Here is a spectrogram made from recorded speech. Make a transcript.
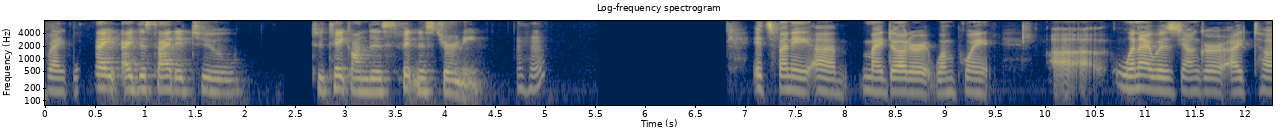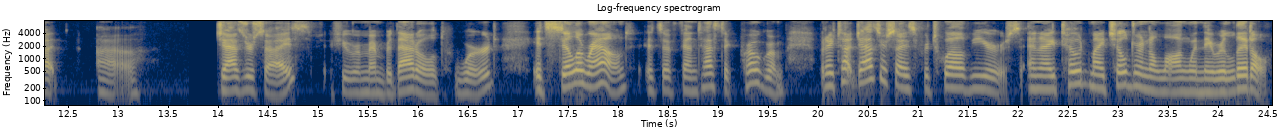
Right. I, I decided to to take on this fitness journey. Mm-hmm it's funny. Um, my daughter at one point, uh, when I was younger, I taught uh, jazzercise. If you remember that old word, it's still around. It's a fantastic program. But I taught jazzercise for 12 years, and I towed my children along when they were little.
